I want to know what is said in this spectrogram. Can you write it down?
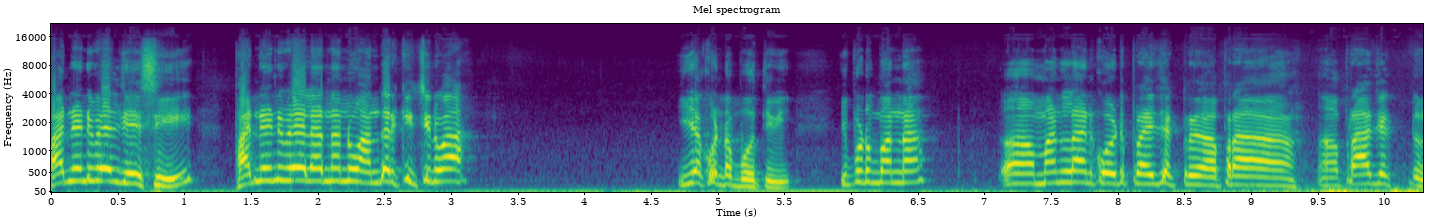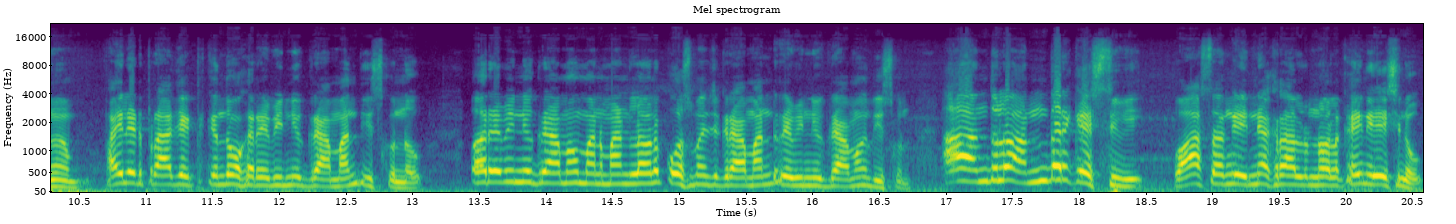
పన్నెండు వేలు చేసి పన్నెండు వేలు అన్న నువ్వు అందరికి ఇచ్చినవా? ఇవ్వకుండా పోతివి. ఇప్పుడు మొన్న మండలానికి ఒకటి ప్రాజెక్ట్ ప్రా ప్రాజెక్ట్ పైలట్ ప్రాజెక్ట్ కింద ఒక రెవెన్యూ గ్రామాన్ని తీసుకున్నావు. ఓ రెవెన్యూ గ్రామం మన మండలంలో కోసమంచి గ్రామాన్ని రెవెన్యూ గ్రామం తీసుకున్నావు. ఆ అందులో అందరికి వేస్తేవి. వాస్తవంగా ఎన్ని ఎకరాలు ఉన్న వాళ్ళకైనా వేసినావు.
